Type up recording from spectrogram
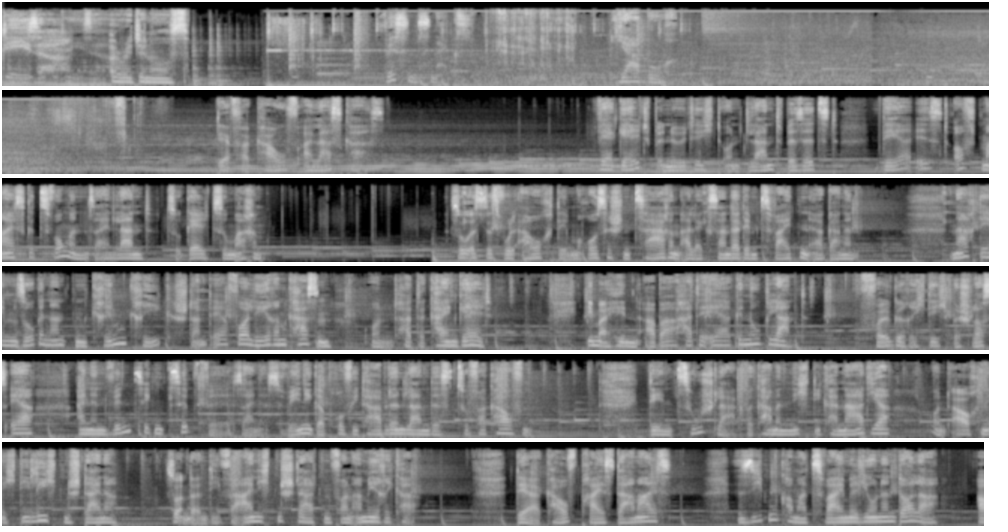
Dieser Originals. Wissensnacks. Jahrbuch. Der Verkauf Alaskas. Wer Geld benötigt und Land besitzt, der ist oftmals gezwungen, sein Land zu Geld zu machen. So ist es wohl auch dem russischen Zaren Alexander II. ergangen. Nach dem sogenannten Krimkrieg stand er vor leeren Kassen und hatte kein Geld. Immerhin aber hatte er genug Land. Folgerichtig beschloss er, einen winzigen Zipfel seines weniger profitablen Landes zu verkaufen. Den Zuschlag bekamen nicht die Kanadier und auch nicht die Liechtensteiner, sondern die Vereinigten Staaten von Amerika. Der Kaufpreis damals 7,2 Millionen Dollar,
